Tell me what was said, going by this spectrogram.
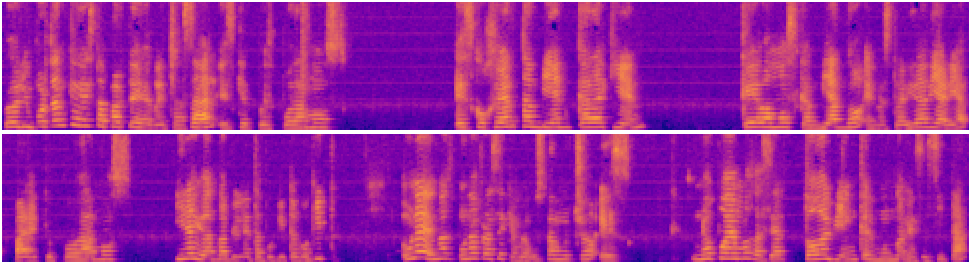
Pero lo importante de esta parte de rechazar es que pues podamos escoger también cada quien qué vamos cambiando en nuestra vida diaria para que podamos ir ayudando al planeta poquito a poquito. Una, una frase que me gusta mucho es, no podemos hacer todo el bien que el mundo necesita,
